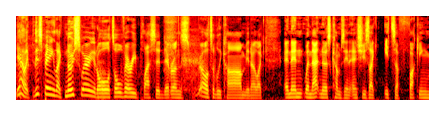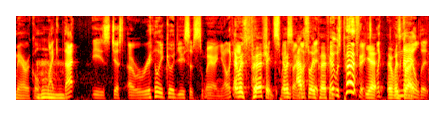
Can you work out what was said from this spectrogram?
yeah, like this being like no swearing at all. It's all very placid. Everyone's relatively calm, you know. Like, and then when that nurse comes in and she's like, "It's a fucking miracle," like that is just a really good use of swearing. You know, like It I was perfect. swear It was so absolutely but perfect. It was perfect. Yeah, like, it was great. nailed it.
